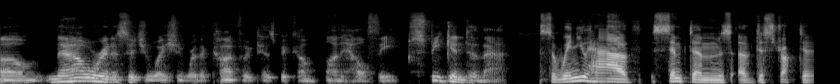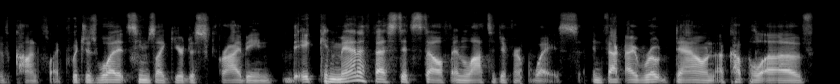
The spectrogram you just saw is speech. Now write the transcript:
Um, now we're in a situation where the conflict has become unhealthy. Speak into that. So, when you have symptoms of destructive conflict, which is what it seems like you're describing, it can manifest itself in lots of different ways. In fact, I wrote down a couple of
